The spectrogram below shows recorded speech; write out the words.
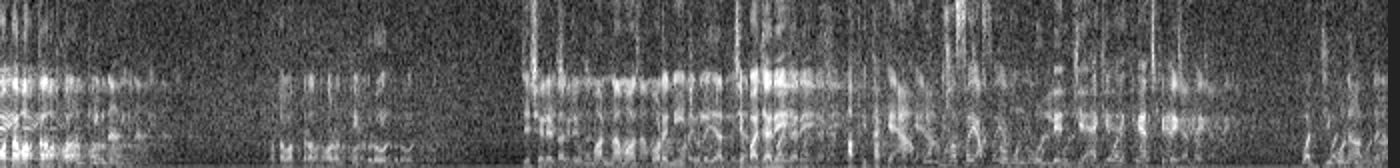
কথাবার্তার ধরন ঠিক নাই। কথাবার্তার ধরন ঠিক করুন। যে ছেলেটা জুম্মার নামাজ পড়ে নিয়ে চলে যাচ্ছে বাজারে, আপনি তাকে এমন ভাষায় আক্রমণ করলেন যে একেবারে প্যাঁচ কেটে গেল। জীবনে আসবে না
